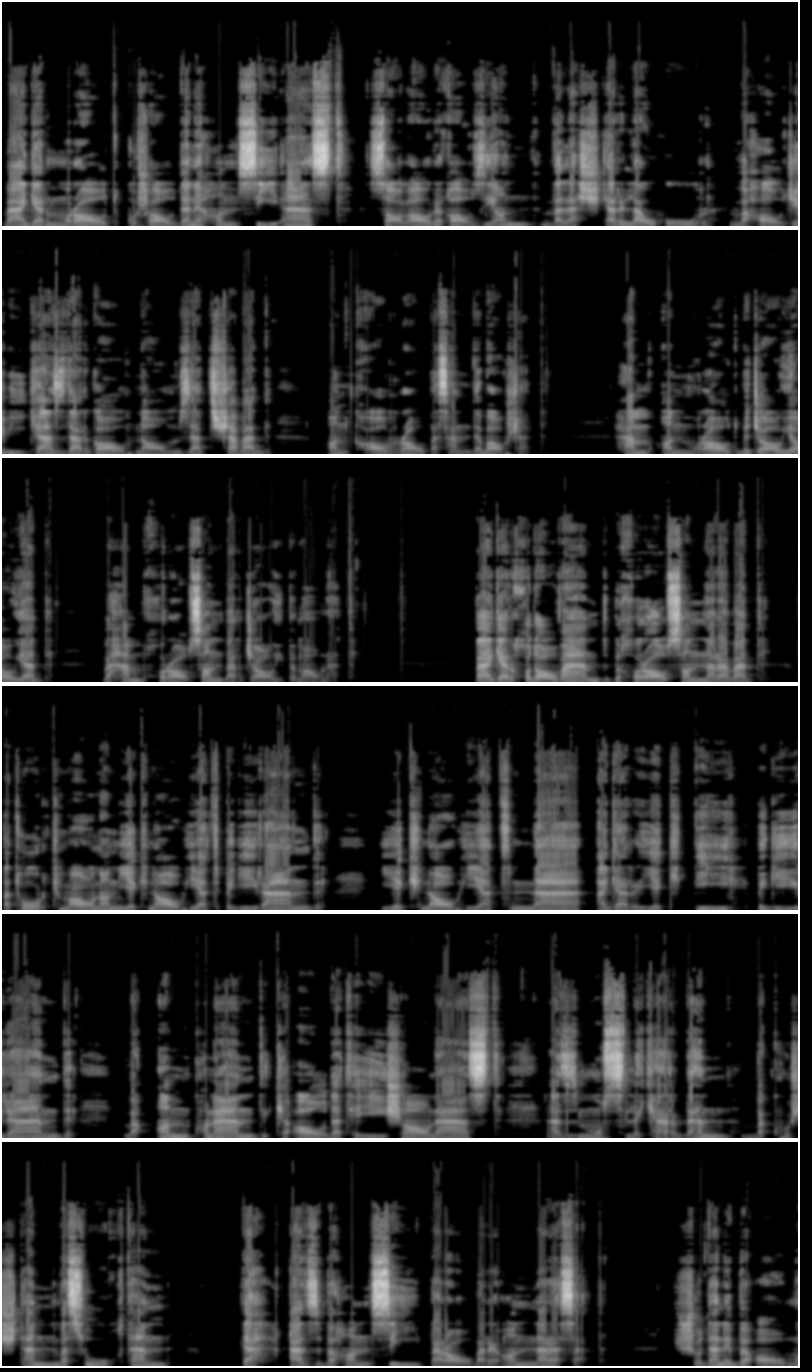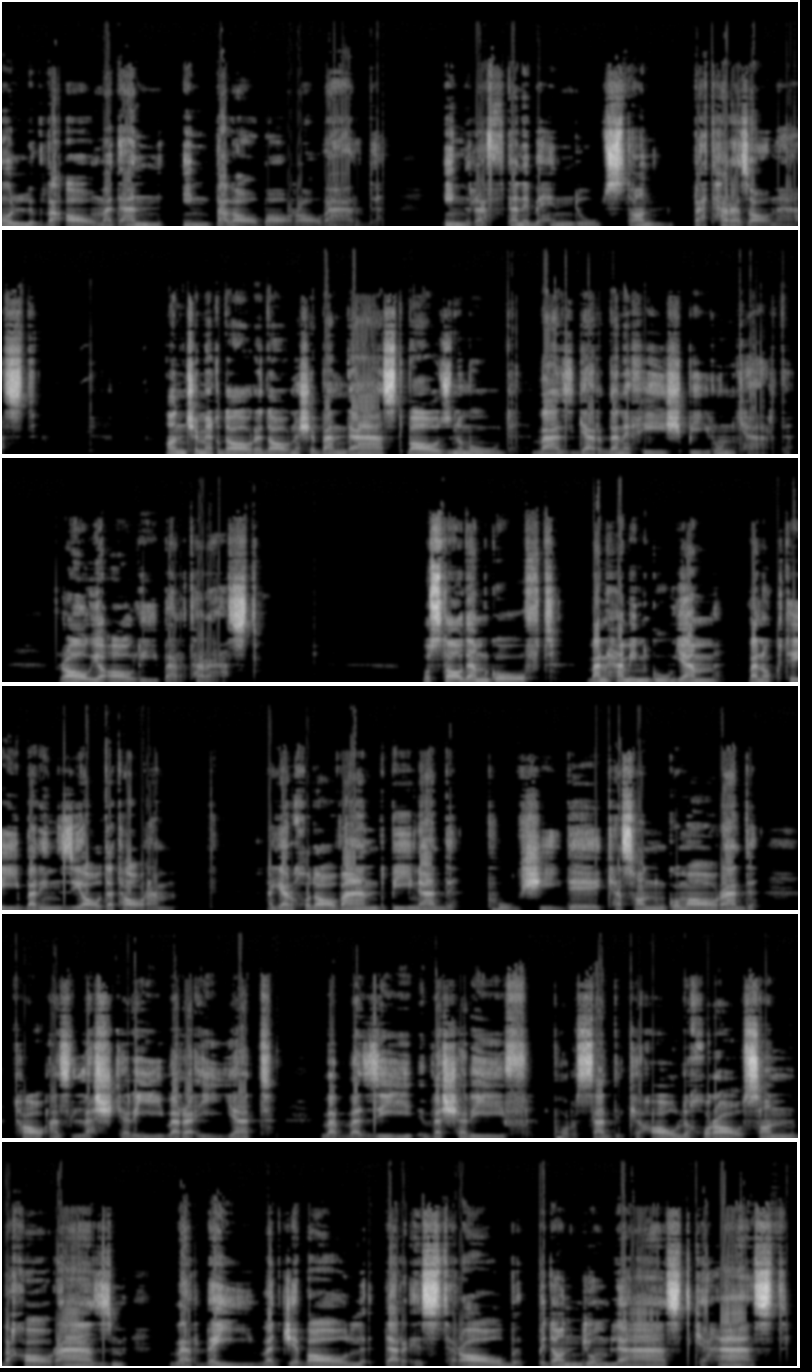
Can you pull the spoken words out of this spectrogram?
و اگر مراد گشادن هانسی است سالار قاضیان و لشکر لوهور و حاجبی که از درگاه نامزد شود آن کار را بسنده باشد. هم آن مراد به جای آید و هم خراسان بر جای بماند. و اگر خداوند به خراسان نرود و ترکمانان یک ناحیت بگیرند یک ناحیت نه اگر یک دیه بگیرند و آن کنند که عادت ایشان است از مسله کردن و کشتن و سوختن ده قذب هانسی برابر آن نرسد. شدن به آمل و آمدن این بلا بار آورد این رفتن به هندوستان بتر از آن است. آنچه مقدار دانش بنده است باز نمود و از گردن خیش بیرون کرد. رای عالی برتر است. استادم گفت من همین گویم و نکته بر این زیادت آرم. اگر خداوند بیند پوشیده کسان گمارد تا از لشکری و رعیت و وزیع و شریف پرسد که حال خراسان و خارزم و ری و جبال در استراب بدان جمله است که هست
